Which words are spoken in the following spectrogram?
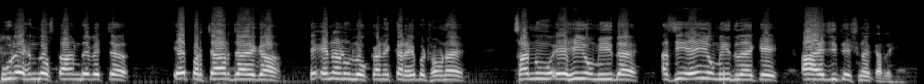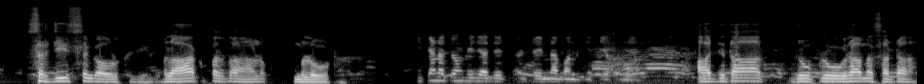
ਪੂਰੇ ਹਿੰਦੁਸਤਾਨ ਦੇ ਵਿੱਚ ਇਹ ਪ੍ਰਚਾਰ ਜਾਏਗਾ ਤੇ ਇਹਨਾਂ ਨੂੰ ਲੋਕਾਂ ਨੇ ਘਰੇ ਬਿਠਾਉਣਾ ਹੈ। ਸਾਨੂੰ ਇਹੀ ਉਮੀਦ ਹੈ ਅਸੀਂ ਇਹੀ ਉਮੀਦ ਲੈ ਕੇ ਆ ਐਜੀਟੇਸ਼ਨਾਂ ਕਰ ਰਹੇ ਹਾਂ। ਸਰਜੀਤ ਸਿੰਘ ਔਲਖ ਜੀ ਬਲਾਕ ਪ੍ਰਧਾਨ ਮਲੋਟ। ਕੀ ਕਹਿਣਾ ਚਾਹੋਗੇ ਜੀ ਅੱਜ ਟ੍ਰੇਨਾਂ ਬੰਦ ਕੀਤੀਆਂ ਹੋਈਆਂ? ਅੱਜ ਦਾ ਜੋ ਪ੍ਰੋਗਰਾਮ ਹੈ ਸਾਡਾ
